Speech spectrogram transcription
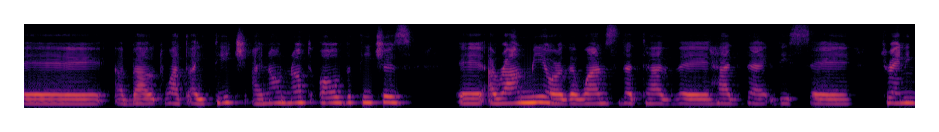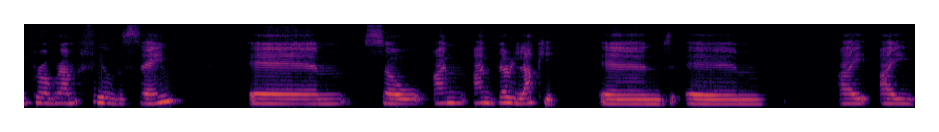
uh, about what I teach. I know not all the teachers uh, around me or the ones that have uh, had the, this uh, training program feel the same. Um, so I'm, I'm very lucky and um, I, I,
